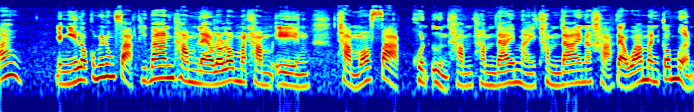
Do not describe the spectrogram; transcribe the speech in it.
อ้าว อย่างนี้เราก็ไม่ต้องฝากที่บ้านทำแล้ว แล้วเรามาทำเอง ถามว่าฝากคนอื่นทำทำได้ไหมทำได้นะคะ แต่ว่ามันก็เหมือน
